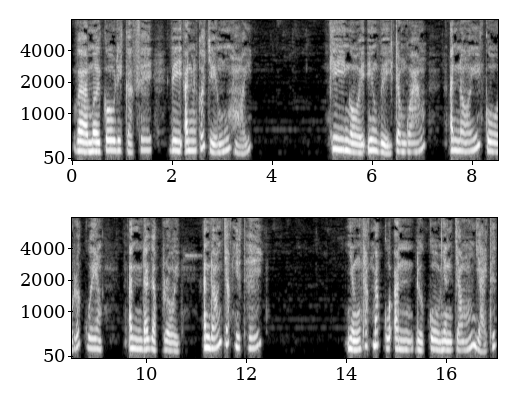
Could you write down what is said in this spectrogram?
và mời cô ly cà phê vì anh có chuyện muốn hỏi. Khi ngồi yên vị trong quán, anh nói cô rất quen, anh đã gặp rồi, anh đoán chắc như thế. Những thắc mắc của anh được cô nhanh chóng giải thích.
